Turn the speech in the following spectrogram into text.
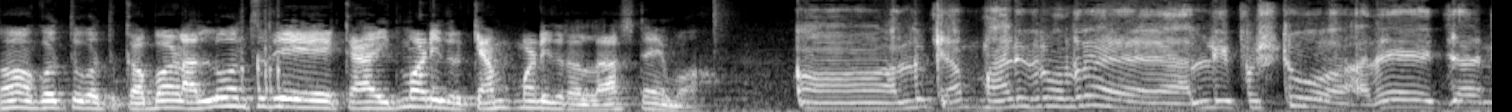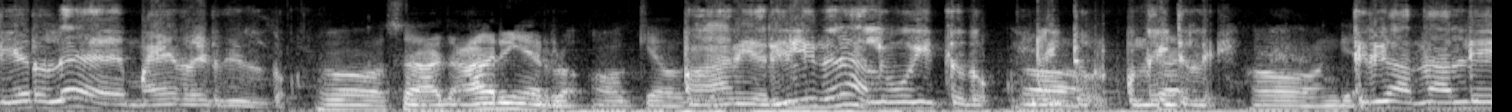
ಹಾ ಗೊತ್ತು ಗೊತ್ತು. ಕಬಾಳ್ ಅಲ್ಲೂ ಒಂದ್ಸತಿ ಇದ್ ಮಾಡಿದ್ರು ಕ್ಯಾಂಪ್ ಮಾಡಿದ್ರಲ್ಲ ಲಾಸ್ಟ್ ಟೈಮ್ ಅಲ್ಲೂ ಕ್ಯಾಂಪ್ ಮಾಡಿದ್ರು ಅಂದ್ರೆ ಅಲ್ಲಿ ಫಸ್ಟ್ ಅದೇ ನಿಯರ್ ಅಲ್ಲೇ ಮಹೇಂದ್ರ ಹಿಡಿದಿದ್ದು. ಓ ಸೊ ಅದು ಆರಿಯರ್ ಓಕೆ ಓಕೆ ಆ ನಿಯರ್ ಇಲ್ಲಿಂದ ಅಲ್ಲಿ ಹೋಗಿತ್ತದು ನೈಟ್ ಒಂದ್ ನೈಟ್ ಅಲ್ಲಿ. ಓ ಹಂಗೆ. ತಿರ್ಗಾ ಅದನ್ನ ಅಲ್ಲಿ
